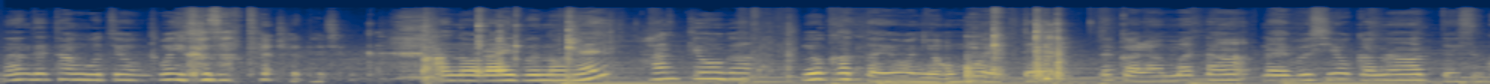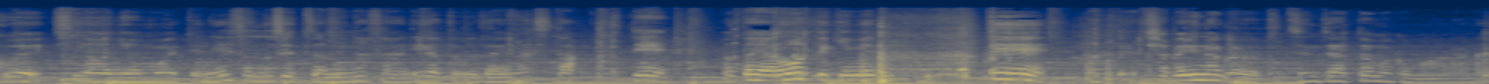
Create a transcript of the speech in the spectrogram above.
なんで単語帳ここに飾ってあるんでしょうか。あのライブのね反響が良かったように思えてだからまたライブしようかなってすごい素直に思えてねその説は皆さんありがとうございました。でまたやろうって決めて待って喋りながらだと全然頭が回らない。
